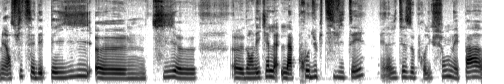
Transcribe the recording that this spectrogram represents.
Mais ensuite, c'est des pays euh, qui, dans lesquels la productivité et la vitesse de production n'est pas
